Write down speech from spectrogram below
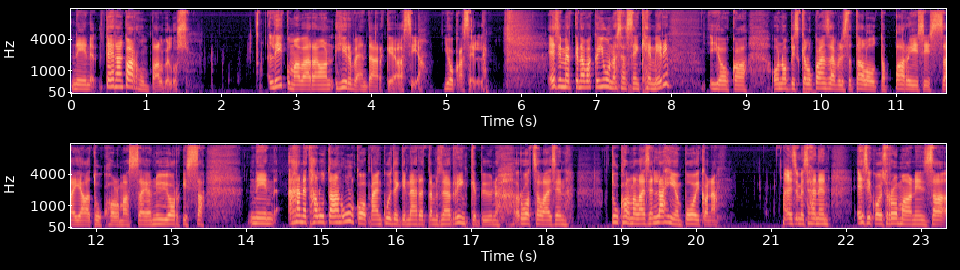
niin tehdään karhunpalvelus. Liikkumavara on hirveän tärkeä asia jokaiselle. Esimerkkinä vaikka Jonas Hassen Kemiri, joka on opiskellut kansainvälistä taloutta Pariisissa ja Tukholmassa ja New Yorkissa, niin hänet halutaan ulkoapäin kuitenkin nähdä tämmöisenä rinkkebyyn ruotsalaisen tukholmalaisen lähiön poikana. Esimerkiksi hänen esikoisromaaninsa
